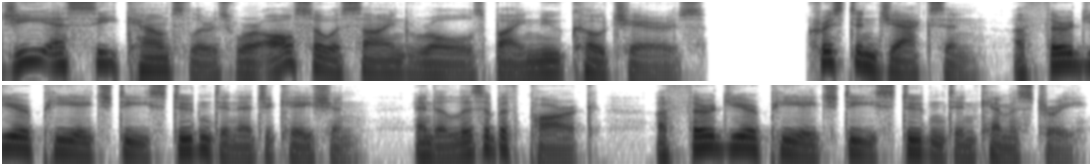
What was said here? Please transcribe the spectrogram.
GSC councilors were also assigned roles by new co chairs. Kristen Jackson, a third year PhD student in education, and Elizabeth Park, a third year PhD student in chemistry.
